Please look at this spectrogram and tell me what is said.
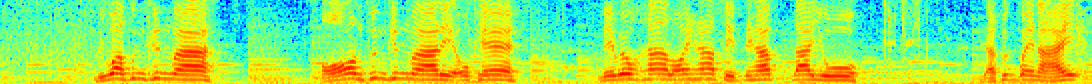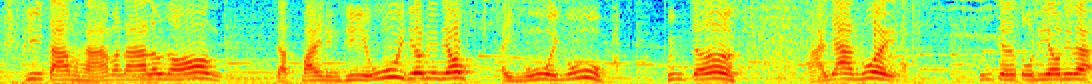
ำ หรือว่าเพิ่งขึ้นมา อ๋อเพิ่งขึ้นมานี่โอเค เลเวล 550 นะครับ ได้อยู่ อย่าเพิ่งไปไหน พี่ตามหามานานแล้วน้อง จัดไปหนึ่งที อุ้ยเดี๋ยวเดี๋ยวเดี๋ยวไอ้งูไอ้งู เพิ่งเจอ หายากด้วย เพิ่งเจอตัวเดียวนี่แหละ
